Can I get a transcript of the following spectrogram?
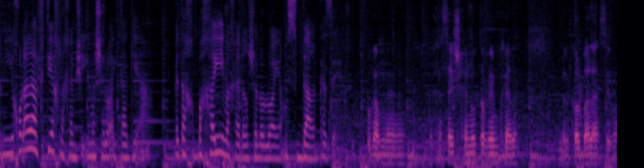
אני יכולה להבטיח לכם שאימא שלו הייתה גאה. בטח בחיים החדר שלו לא היה מסודר כזה. יש פה גם אה, יחסי שכנות טובים כאלה בין כל בעלי הסירה,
